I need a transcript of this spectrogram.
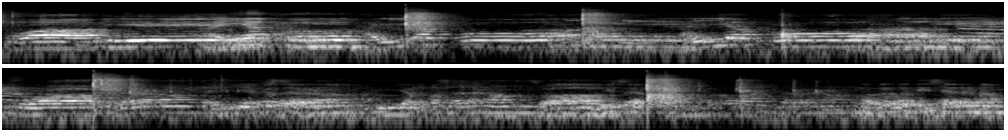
സ്വാമിയേ അയ്യപ്പോ. അയ്യപ്പോ. ஐயப்ப சரணம் சுவாமி சரணம் பகவதி சரணம்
